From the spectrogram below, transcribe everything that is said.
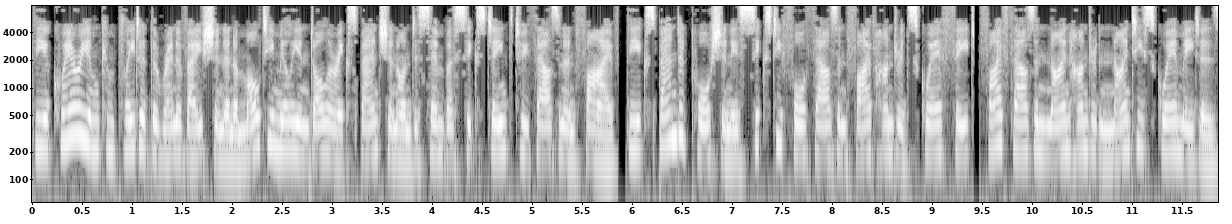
The aquarium completed the renovation and a multi-million dollar expansion on December 16, 2005. The expanded portion is 64,500 square feet, 5,990 square meters.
